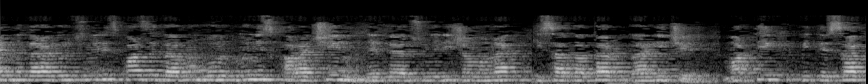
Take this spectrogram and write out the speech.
այդ նկարագրություններից պարզ է դառնում, որ նույնիսկ առաջին ներկայացումների ժամանակ կիսադատար դահիճ էր։ Մարդիկ մի տեսակ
